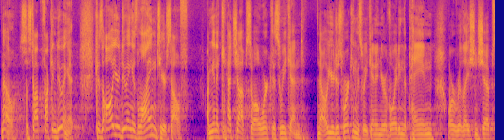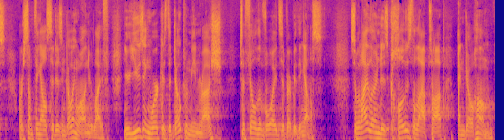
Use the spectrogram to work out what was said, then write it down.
No. So stop fucking doing it. Because all you're doing is lying to yourself. I'm going to catch up, so I'll work this weekend. No, you're just working this weekend and you're avoiding the pain or relationships or something else that isn't going well in your life. You're using work as the dopamine rush to fill the voids of everything else. So, what I learned is close the laptop and go home.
